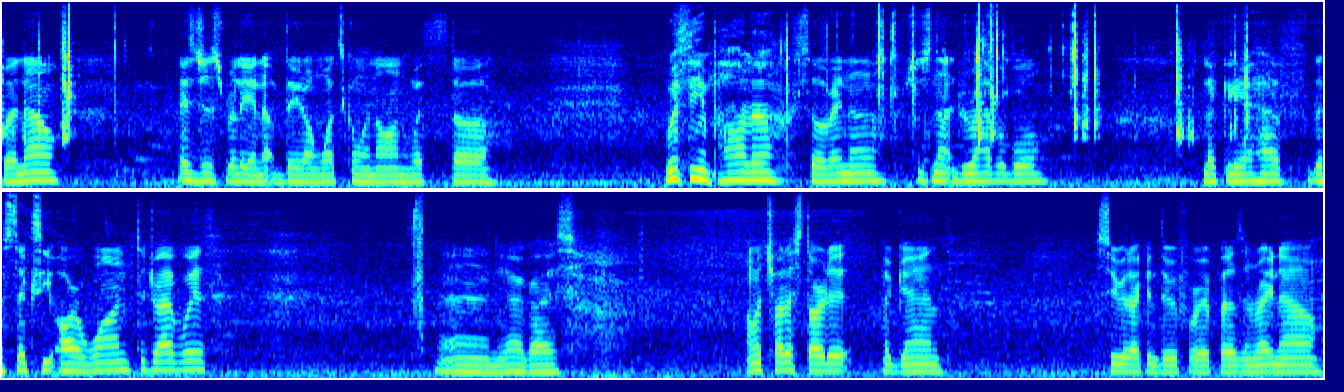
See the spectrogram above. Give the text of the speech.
but now it's just really an update on what's going on with the with the Impala. So right now she's not drivable. Luckily I have the sexy R1 to drive with. And yeah guys. I'm gonna try to start it again. See what I can do for it but as in right now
